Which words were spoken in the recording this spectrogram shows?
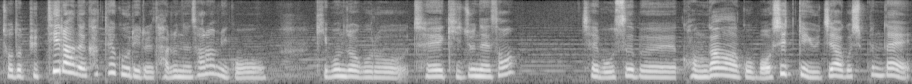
저도 뷰티라는 카테고리를 다루는 사람이고 기본적으로 제 기준에서 제 모습을 건강하고 멋있게 유지하고 싶은데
